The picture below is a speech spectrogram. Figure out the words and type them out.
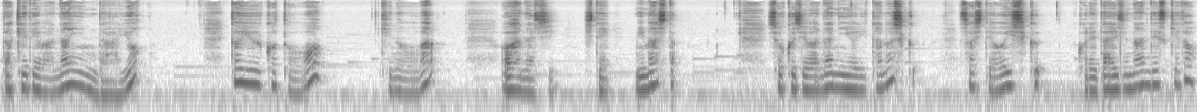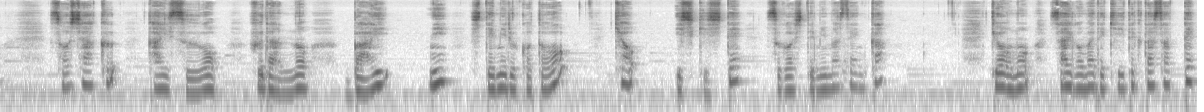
だけではないんだよ。ということを昨日はお話ししてみました。食事は何より楽しく、そして美味しく、これ大事なんですけど、咀嚼回数を普段の倍にしてみることを今日意識して過ごしてみませんか？今日も最後まで聞いてくださって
